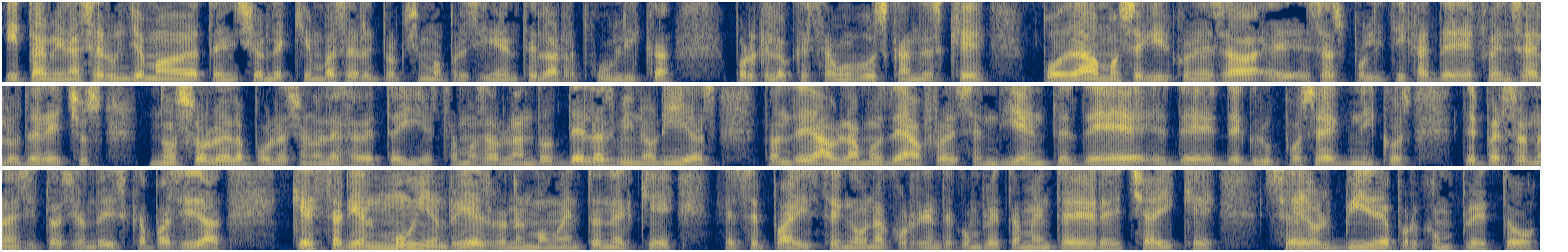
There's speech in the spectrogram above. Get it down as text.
y también hacer un llamado de atención de quién va a ser el próximo presidente de la República, porque lo que estamos buscando es que podamos seguir con esa, esas políticas de defensa de los derechos, no solo de la población LGBTI, estamos hablando de las minorías, donde hablamos de afrodescendientes, de, de, grupos étnicos, de personas en situación de discapacidad, que estarían muy en riesgo en el momento en el que ese país tenga una corriente completamente derecha y que se olvide por completo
